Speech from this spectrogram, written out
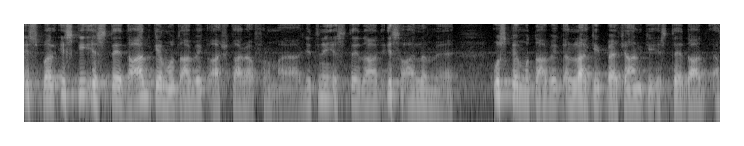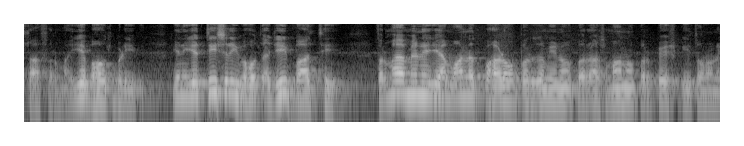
اس پر اس کی استعداد کے مطابق آشکارا فرمایا۔ جتنی استعداد اس عالم میں ہے، اس کے مطابق اللہ کی پہچان کی استعداد عطا فرمائی۔ یہ بہت بڑی یعنی یہ تیسری بہت عجیب بات تھی۔ فرمایا، میں نے یہ امانت پہاڑوں پر، زمینوں پر، آسمانوں پر پیش کی تو انہوں نے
